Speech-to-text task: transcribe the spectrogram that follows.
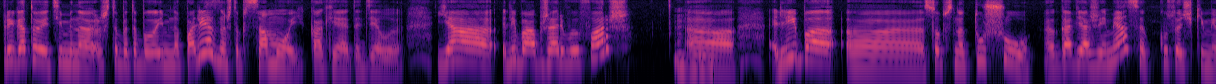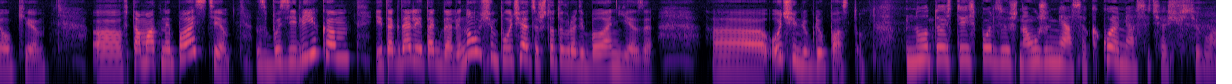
приготовить именно, чтобы это было именно полезно, чтобы самой, как я это делаю, я либо обжариваю фарш, э, либо, собственно, тушу говяжье мясо, кусочки мелкие, в томатной пасте с базиликом и так далее, и так далее. Ну, в общем, получается что-то вроде болоньезе. Э, Очень люблю пасту. Ну, то есть ты используешь на ужин мясо. Какое мясо чаще всего?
